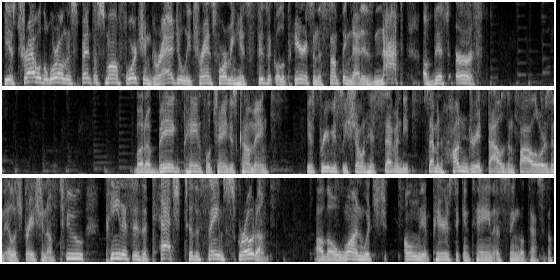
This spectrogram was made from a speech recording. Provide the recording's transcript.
He has traveled the world and spent a small fortune gradually transforming his physical appearance into something that is not of this earth. But a big, painful change is coming. He has previously shown his 70, 700,000 followers an illustration of two penises attached to the same scrotum, although one which only appears to contain a single testicle.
